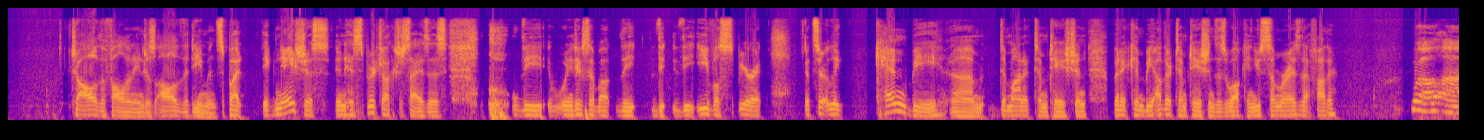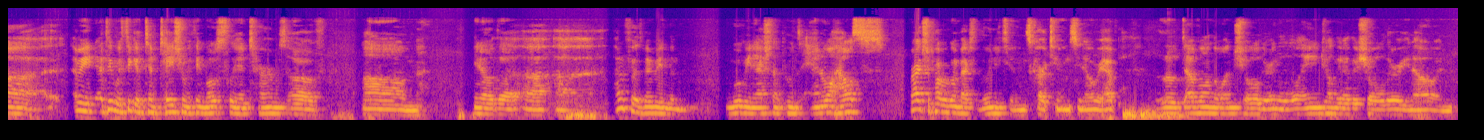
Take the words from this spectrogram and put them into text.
to all of the fallen angels, all of the demons, but Ignatius in his spiritual exercises, the when he talks about the the, the evil spirit, it certainly can be um, demonic temptation, but it can be other temptations as well. Can you summarize that, Father? Well, uh, I mean, I think we think of temptation. We think mostly in terms of, um, you know, the uh, uh, I don't know if it was maybe in the movie National Lampoon's Animal House we're actually probably going back to Looney Tunes cartoons, you know, where you have the little devil on the one shoulder and the little angel on the other shoulder, you know, and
